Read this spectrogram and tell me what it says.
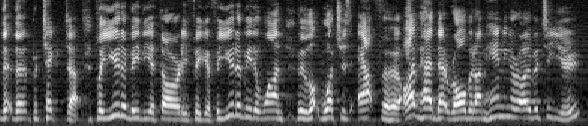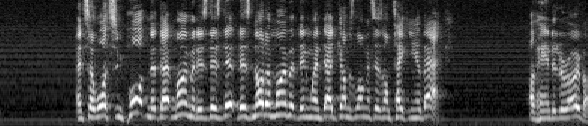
the, the, protector, for you to be the authority figure, for you to be the one who watches out for her. I've had that role, but I'm handing her over to you. And so, what's important at that moment is there's, there's not a moment then when dad comes along and says, I'm taking her back. I've handed her over.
